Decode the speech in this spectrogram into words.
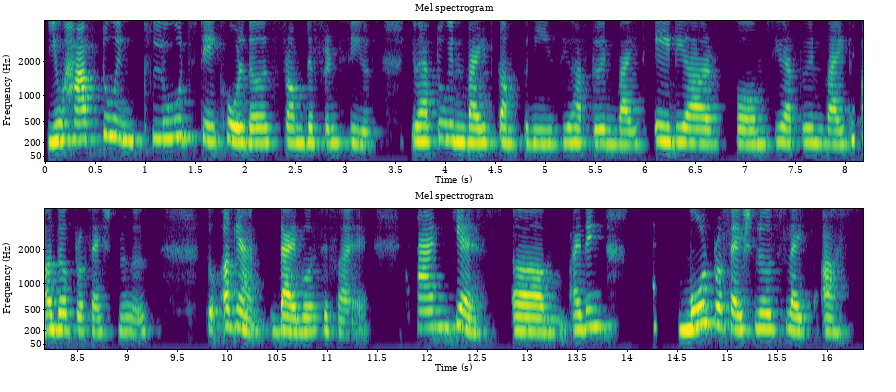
you have to include stakeholders from different fields. You have to invite companies you have to invite adr firms you have to invite other professionals. So again diversify. And yes um, i think more professionals like us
